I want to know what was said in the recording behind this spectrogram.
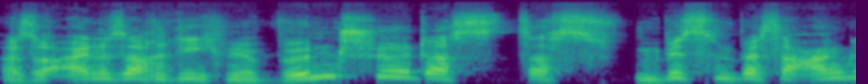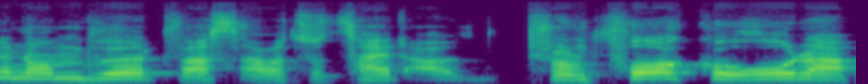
Also, eine Sache, die ich mir wünsche, dass das 'n bisschen besser angenommen wird, was aber zurzeit schon vor Corona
